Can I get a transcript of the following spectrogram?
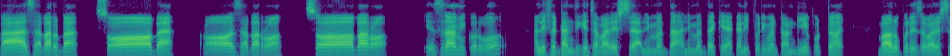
বা জাবার বা স বা র জাবার র, স বা র। ইজরা আমি করব আলিফের ডান দিকে জাবার এসছে, আলিফ মাদ্দা, আলিফ মাদ্দাকে এক আলিফ পরিমাণ টান দিয়ে পড়তে হয়। বার উপরে জাবার এসছে,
